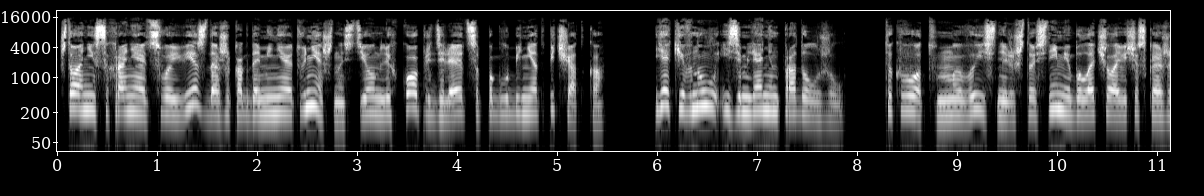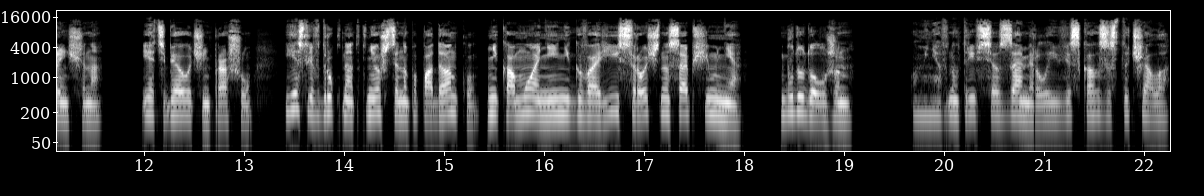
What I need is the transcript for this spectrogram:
что они сохраняют свой вес, даже когда меняют внешность, и он легко определяется по глубине отпечатка. Я кивнул, и землянин продолжил. Так вот, мы выяснили, что с ними была человеческая женщина. Я тебя очень прошу, если вдруг наткнешься на попаданку, никому о ней не говори и срочно сообщи мне. Буду должен». У меня внутри все замерло и в висках застучало.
